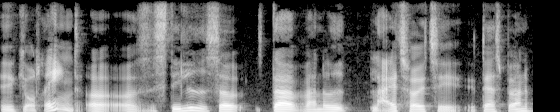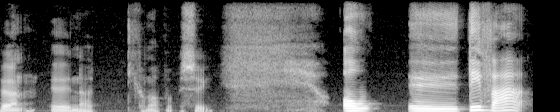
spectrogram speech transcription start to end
øh, gjort rent og, og stillet, så der var noget legetøj til deres børnebørn, øh, når de kommer på besøg. Og øh, det var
